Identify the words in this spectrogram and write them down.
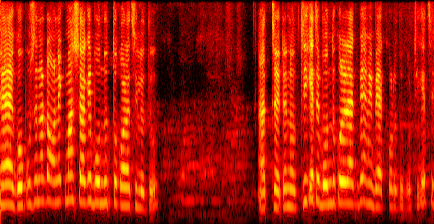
হ্যাঁ গোপু সোনাটা অনেক মাস আগে বন্ধুত্ব করা ছিল তো। আচ্ছা এটা ঠিক আছে, বন্ধু করে রাখবে, আমি ব্যাক করে দেবো, ঠিক আছে?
